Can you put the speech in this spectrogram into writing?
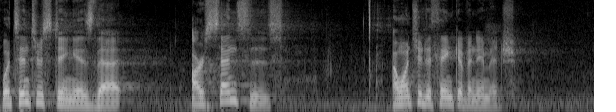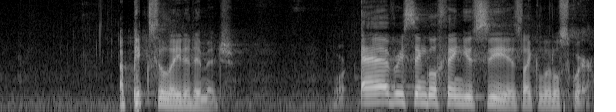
What's interesting is that our senses, I want you to think of an image, a pixelated image, every single thing you see is like a little square.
